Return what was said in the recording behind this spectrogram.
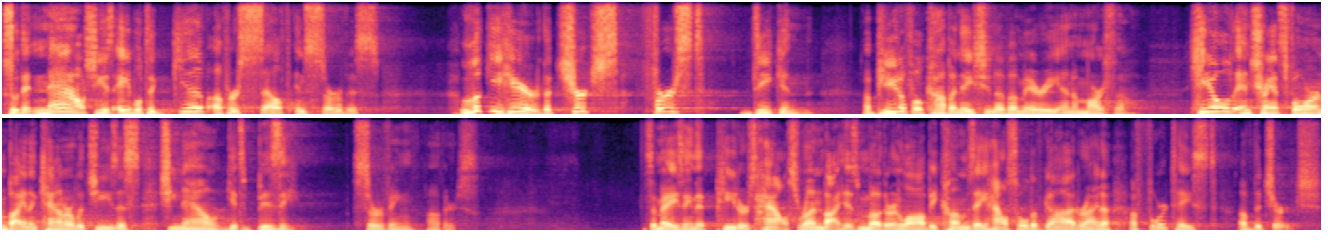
so that now she is able to give of herself in service. Looky here, the church's first deacon a beautiful combination of a Mary and a Martha. Healed and transformed by an encounter with Jesus, she now gets busy serving others. It's amazing that Peter's house, run by his mother in law, becomes a household of God, right? A, a, foretaste of the church.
